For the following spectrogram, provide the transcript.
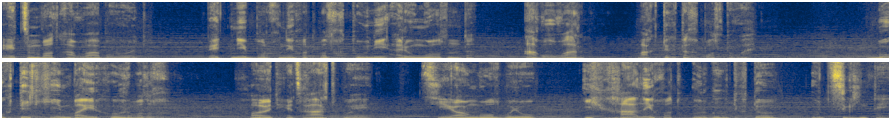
Эзэн бол агваа бөгөөд бидний бурхны хот болох түүний ариун ууланд агуугаар магтагдах болдгоо. Бүх дэлхийн баяр хөөр болох хойд хязгаартгүй Сион уул буюу их хааны хот өргөгдөхдөө үдсгэлэнтэй.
